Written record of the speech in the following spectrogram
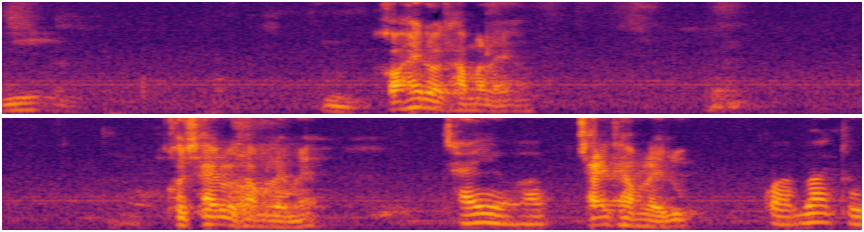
อืมอืมเขาให้เราทำอะไรครับ เขาใช้เราทำอะไรไหมใช้อยู่ครับ ใช้ทำอะไรลูกกวาดบ้านถู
